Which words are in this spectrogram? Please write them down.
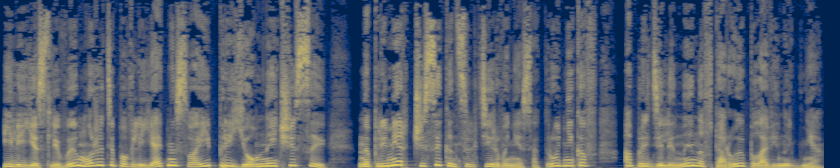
Или если вы можете повлиять на свои приемные часы, например, часы консультирования сотрудников определены на вторую половину дня.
